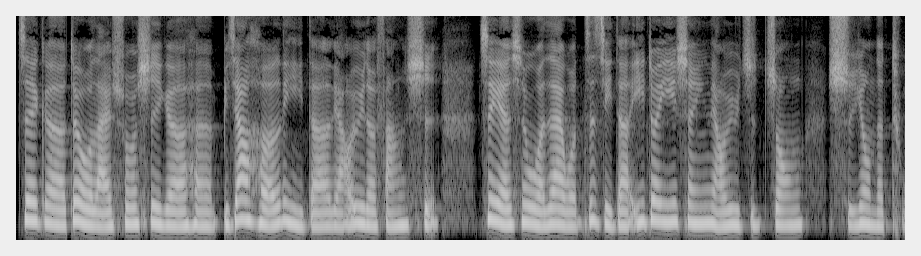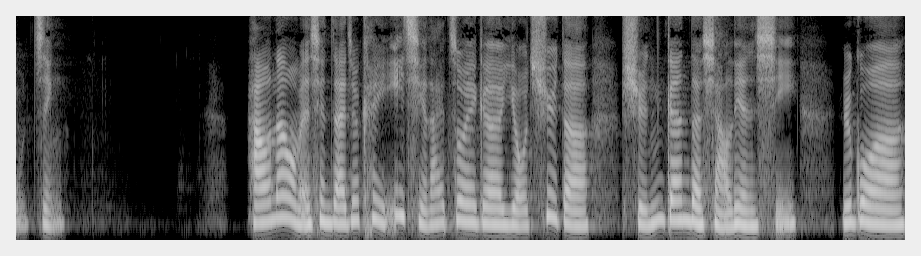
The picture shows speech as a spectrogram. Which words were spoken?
这个对我来说是一个很比较合理的疗愈的方式，这也是我在我自己的一对一声音疗愈之中使用的途径。好，那我们现在就可以一起来做一个有趣的寻根的小练习。如果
